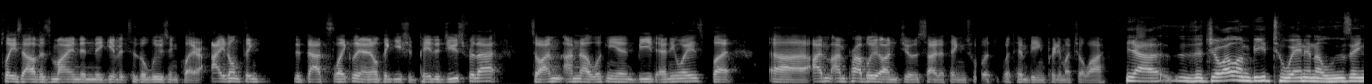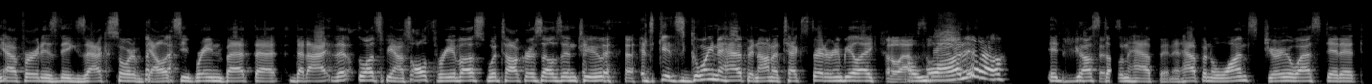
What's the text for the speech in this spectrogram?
plays out of his mind and they give it to the losing player. I don't think that that's likely. I don't think you should pay the juice for that. So I'm I'm not looking at Embiid anyways, but uh, I'm I'm probably on Joe's side of things with with him being pretty much a lock. Yeah, the Joel Embiid to win in a losing effort is the exact sort of galaxy brain bet that that I that, let's be honest, all three of us would talk ourselves into. it's it's going to happen on a text thread. We're gonna be like, oh, absolutely. what if? It just doesn't happen. It happened once. Jerry West did it,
